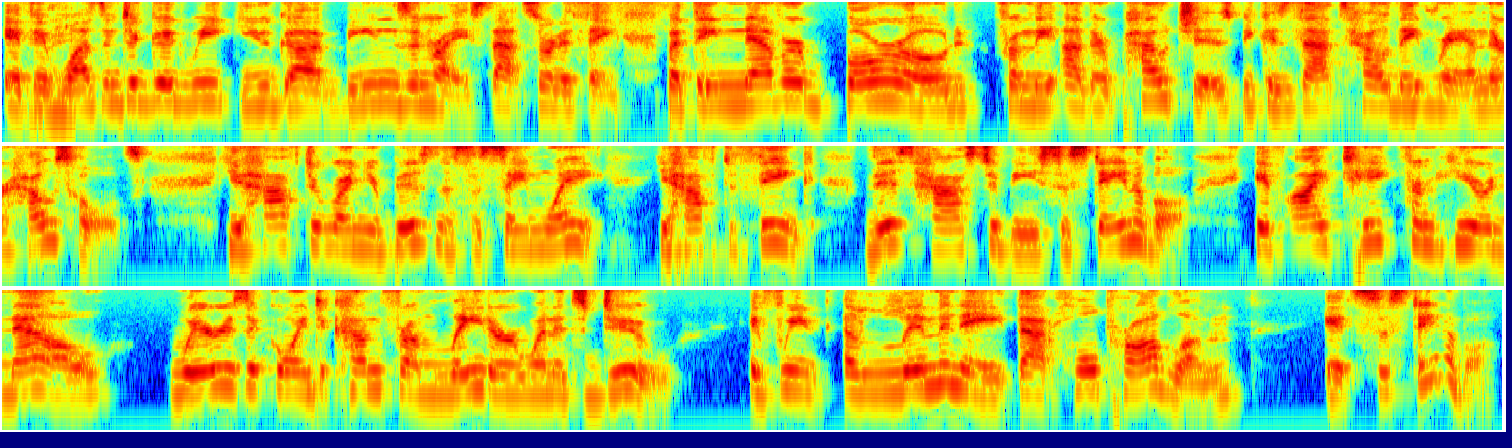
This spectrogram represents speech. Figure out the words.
If it right. wasn't a good week, you got beans and rice, that sort of thing. But they never borrowed from the other pouches because that's how they ran their households. You have to run your business the same way. You have to think this has to be sustainable. If I take from here now, where is it going to come from later when it's due? If we eliminate that whole problem, it's sustainable.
